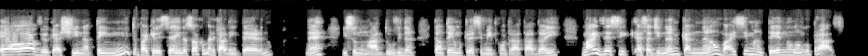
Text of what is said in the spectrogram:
É óbvio que a China tem muito para crescer ainda só com o mercado interno, né? Isso não há dúvida. Então tem um crescimento contratado aí, mas esse, essa dinâmica não vai se manter no longo prazo.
